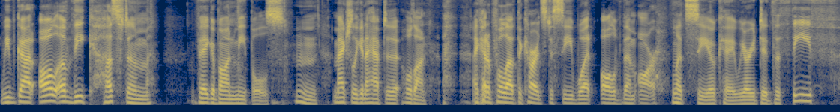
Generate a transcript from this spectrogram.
we've got all of the custom Vagabond meeples. Hmm. I'm actually gonna have to hold on. I gotta pull out the cards to see what all of them are. Let's see. Okay, we already did the thief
